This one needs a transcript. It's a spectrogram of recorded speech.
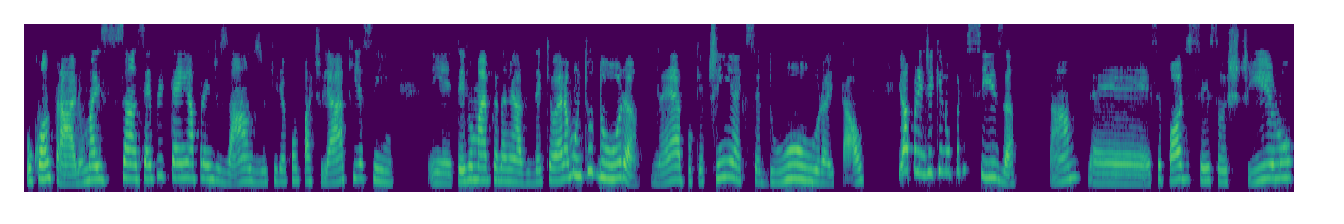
o contrário. Mas sempre tem aprendizados, eu queria compartilhar que, assim, teve uma época da minha vida que eu era muito dura, né? Porque tinha que ser dura e tal. E eu aprendi que não precisa, tá? É, você pode ser seu estilo,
